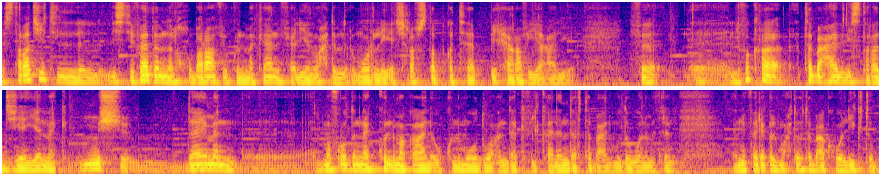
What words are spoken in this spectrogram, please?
استراتيجية الاستفادة من الخبراء في كل مكان فعليا واحدة من الأمور اللي Ahrefs طبقتها بحرفية عالية. فالفكرة تبع هذه الاستراتيجية هي أنك مش دائما المفروض أنك كل مقال أو كل موضوع عندك في ال calendar تبع المدونة مثلا أن فريق المحتوى تبعك هو اللي يكتبه.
